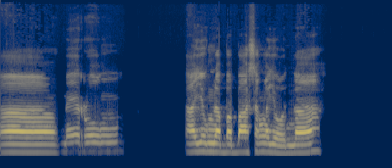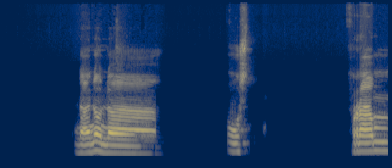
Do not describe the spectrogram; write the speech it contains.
ah merong tayong nababasa ngayon na na ano na post from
